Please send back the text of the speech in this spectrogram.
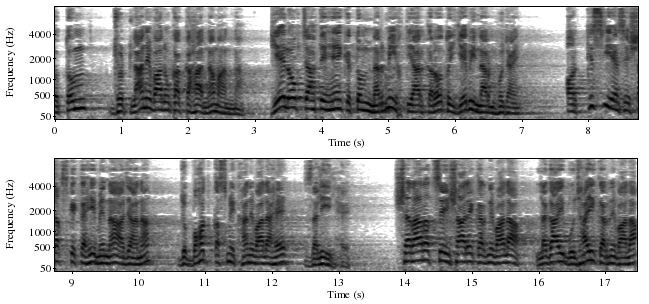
तो तुम झुटलाने वालों का कहा न मानना। ये लोग चाहते हैं कि तुम नरमी इख्तियार करो तो ये भी नर्म हो जाएँ। और किसी ऐसे शख्स के कहे में ना आ जाना जो बहुत कस्में खाने वाला है, जलील है। शरारत से इशारे करने वाला लगाई बुझाई करने वाला,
